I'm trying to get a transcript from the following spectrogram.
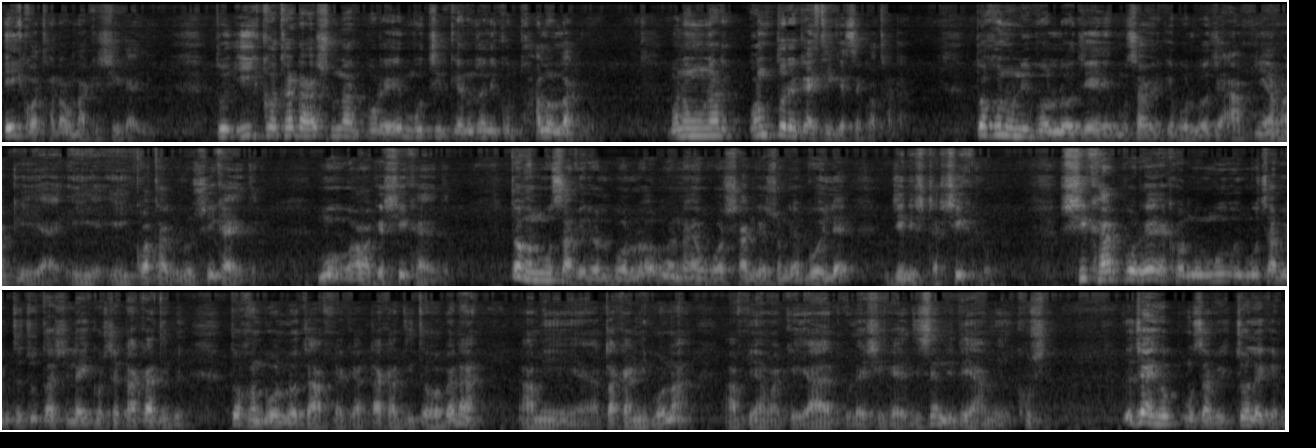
এই কথাটা ওনাকে শেখাইলেন। তো এই কথাটা শোনার পরে মুচির কেন জানি খুব ভালো লাগল। মানে ওনার অন্তরে গাইতে গেছে কথাটা। তখন উনি বলল যে, মুসাফিরকে বলল যে, আপনি আমাকে এই- এই কথাগুলো শিখাই দেন। আমাকে শিখাই দেন। তখন মুসাফিরুল বলল মানে ওর সঙ্গে সঙ্গে বইলে জিনিসটা শিখলো। শিখার পরে এখন মুসাফির তো জুতা সেলাই করছে, টাকা দিবে। তখন বলল, যে, আপনাকে আর টাকা দিতে হবে না, আমি টাকা নিব না, আপনি আমাকে এই আয়াতগুলাই শিখাই দিয়েছেন এটাই আমি খুশি। তো যাই হোক, মুসাফির চলে গেল।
